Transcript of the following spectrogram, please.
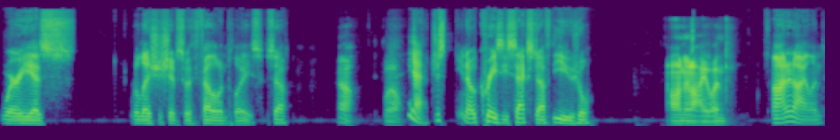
where he has relationships with fellow employees. So, Oh, well, yeah, just, you know, crazy sex stuff, the usual on an island. on an island.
